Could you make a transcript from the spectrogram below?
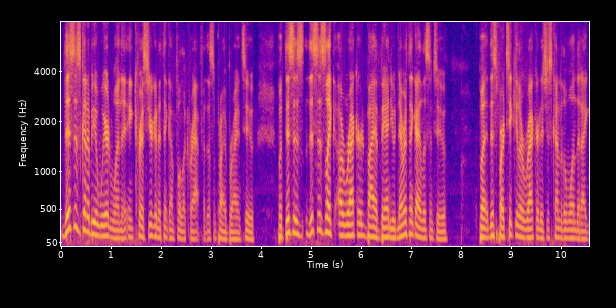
This is going to be a weird one, and Chris, you're going to think I'm full of crap for this, and probably Brian too. But this is this is like a record by a band you would never think I listened to, but this particular record is just kind of the one that I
